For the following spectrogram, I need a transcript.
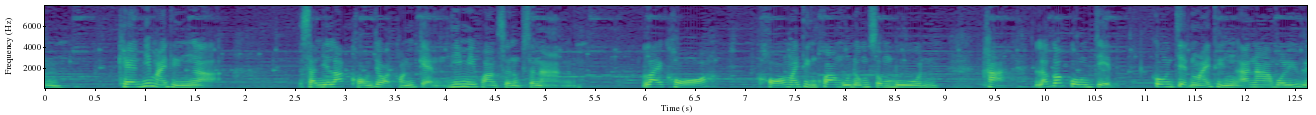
นแคนที่หมายถึงสัญลักษณ์ของจังหวัดขอนแก่นที่มีความสนุกสนาน ลายขอขอหมายถึงความอุดมสมบูรณ์ค่ะ แล้วก็กงเจ็ดกงเจ็ดหมายถึงอาณาบริเว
